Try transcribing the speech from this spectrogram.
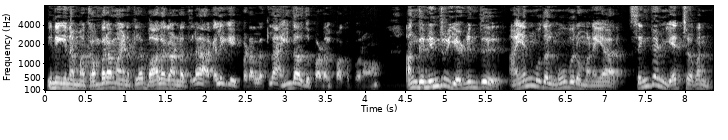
இன்னைக்கு நம்ம கம்பராமாயணத்துல பாலகாண்டத்துல அகலிகை படலத்துல ஐந்தாவது பாடல் பார்க்க போறோம். அங்கு நின்று எழுந்து அயன் முதல் மூவரும் மனையார் செங்கண் ஏற்றவன்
